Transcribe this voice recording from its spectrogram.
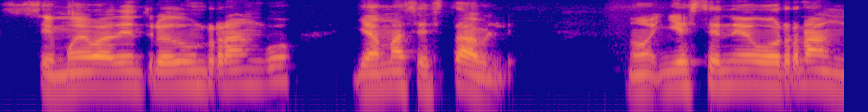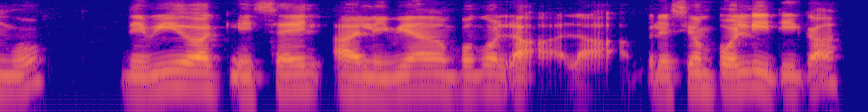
se mueva dentro de un rango ya más estable. ¿no? Y este nuevo rango, debido a que se ha aliviado un poco la, presión política,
